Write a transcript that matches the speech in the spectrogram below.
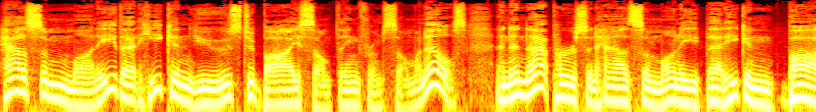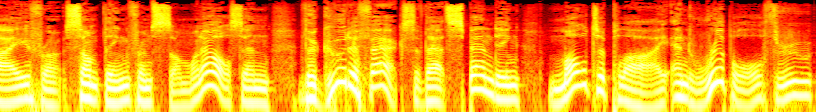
has some money that he can use to buy something from someone else. And then that person has some money that he can buy from something from someone else. And the good effects of that spending multiply and ripple through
